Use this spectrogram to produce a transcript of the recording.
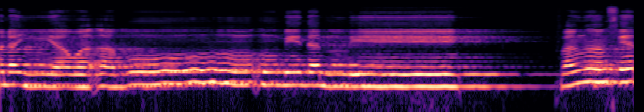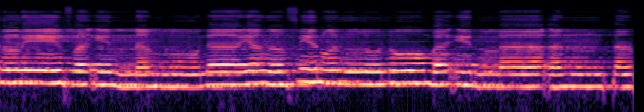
علي وأبوء بذنبي. فاغفر لي فإنه لا يغفر الذنوب إلا أنت.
